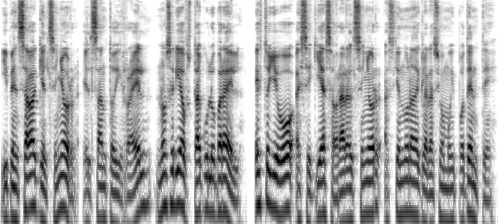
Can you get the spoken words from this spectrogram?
y pensaba que el Señor, el Santo de Israel, no sería obstáculo para él. Esto llevó a Ezequías a orar al Señor haciendo una declaración muy potente.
